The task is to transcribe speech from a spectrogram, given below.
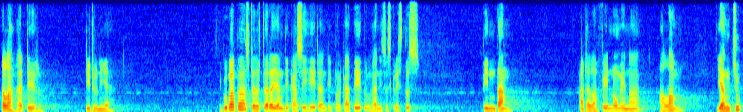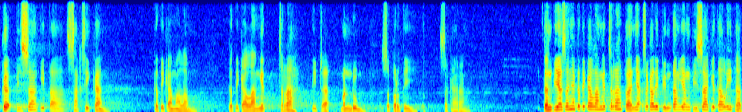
telah hadir di dunia. Ibu Bapak, saudara-saudara yang dikasihi dan diberkati Tuhan Yesus Kristus, bintang adalah fenomena alam yang juga bisa kita saksikan ketika malam, ketika langit cerah tidak mendung seperti sekarang. Dan biasanya ketika langit cerah banyak sekali bintang yang bisa kita lihat,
